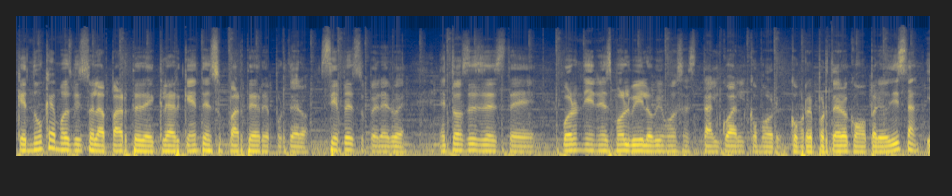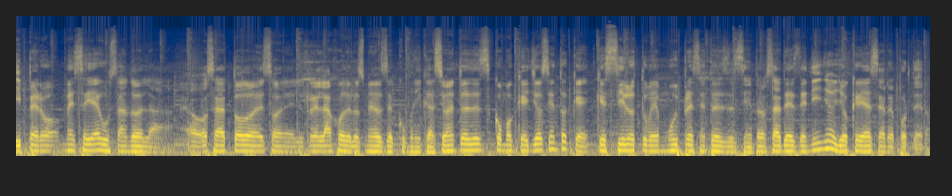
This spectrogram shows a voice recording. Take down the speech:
que nunca hemos visto la parte de Clark Kent en su parte de reportero, siempre es superhéroe. Entonces, este, bueno, ni en Smallville lo vimos tal cual como, como reportero, como periodista. Y pero me seguía gustando la, o sea, todo eso, el relajo de los medios de comunicación. Entonces, como que yo siento que, que sí lo tuve muy presente desde siempre. O sea, desde niño yo quería ser reportero.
